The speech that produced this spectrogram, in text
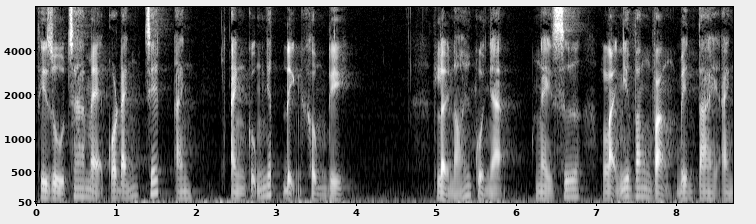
thì dù cha mẹ có đánh chết anh, anh cũng nhất định không đi. Lời nói của Nhạn ngày xưa lại như văng vẳng bên tai anh.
